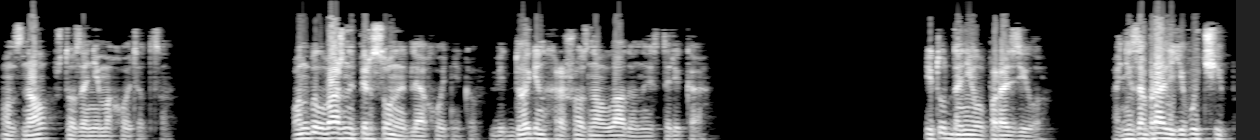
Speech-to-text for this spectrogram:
Он знал, что за ним охотятся. Он был важной персоной для охотников, ведь Догин хорошо знал Ладана и старика. И тут Данила поразило. Они забрали его чип.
